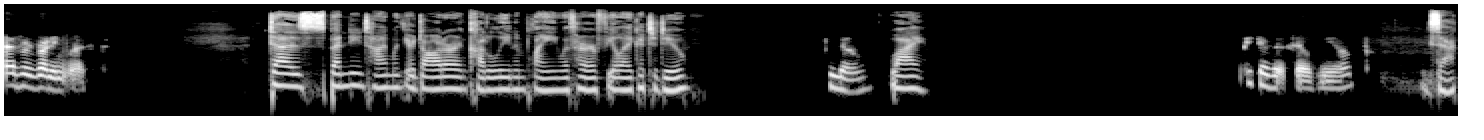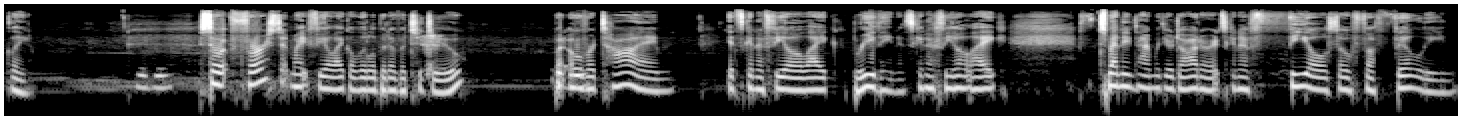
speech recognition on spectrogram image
ever running list? Does spending time with your daughter and cuddling and playing with her feel like a to do? No. Why? Because it fills me up. Exactly. Mm-hmm. So at first, it might feel like a little bit of a to do, but mm-hmm. over time, it's going to feel like breathing. It's going to feel like spending time with your daughter. It's going to feel so fulfilling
